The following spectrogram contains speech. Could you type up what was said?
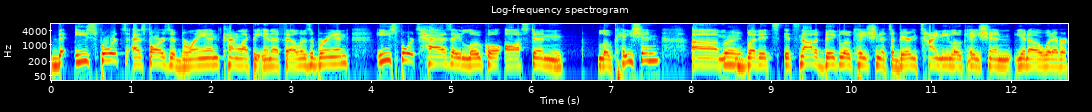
the esports as far as a brand kind of like the nfl is a brand esports has a local austin location um Right. but it's it's not a big location it's a very tiny location you know or whatever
